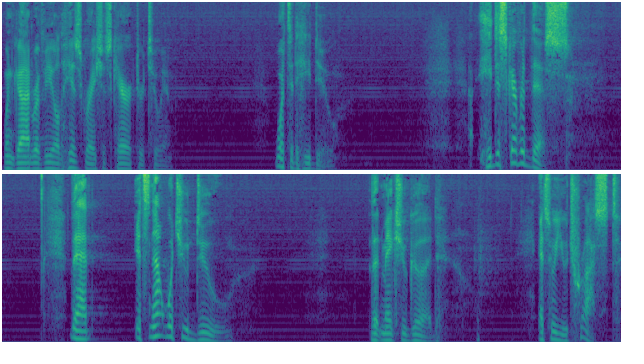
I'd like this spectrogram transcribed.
when God revealed His gracious character to him? What did he do? He discovered this that it's not what you do that makes you good. It's who you trust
